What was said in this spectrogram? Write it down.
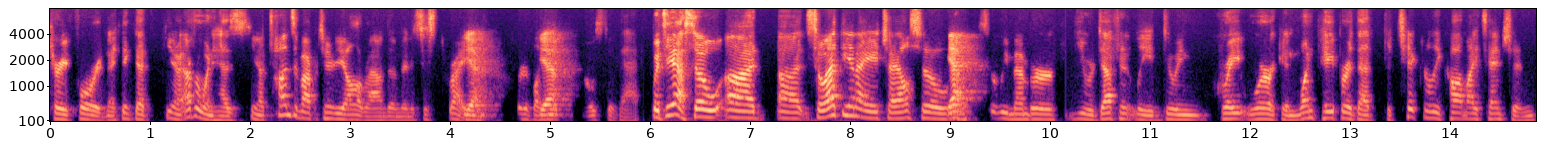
carry forward. And I think that, you know, everyone has, you know, tons of opportunity all around them. And it's just, right. Yeah. Sort of like yeah. most of that. But yeah, so uh, uh, so at the NIH, I also, yeah. Also remember you were definitely doing great work. And one paper that particularly caught my attention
